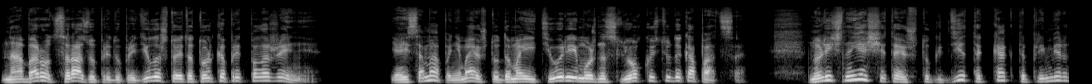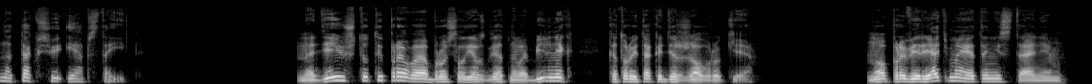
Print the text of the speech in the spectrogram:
«Наоборот, сразу предупредила, что это только предположение. Я и сама понимаю, что до моей теории можно с легкостью докопаться. Но лично я считаю, что где-то как-то примерно так все и обстоит. «Надеюсь, что ты права», — бросил я взгляд на мобильник, который так и держал в руке. «Но проверять мы это не станем.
